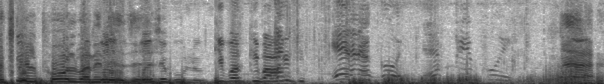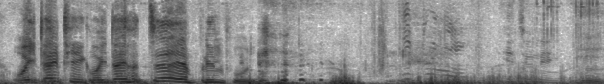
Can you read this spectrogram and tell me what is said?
এপ্রিল ফুল বানিয়ে দিয়েছে। বলছে বুলু কি বল কি বাবাকে কি হ্যাঁ ওইটাই ঠিক ওইটাই হচ্ছে এপ্রিল ফুল কিছু নেই হুম। হুম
